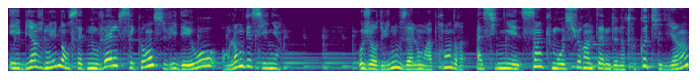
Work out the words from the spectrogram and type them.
et bienvenue dans cette nouvelle séquence vidéo en langue des signes. Aujourd'hui, nous allons apprendre à signer 5 mots sur un thème de notre quotidien,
